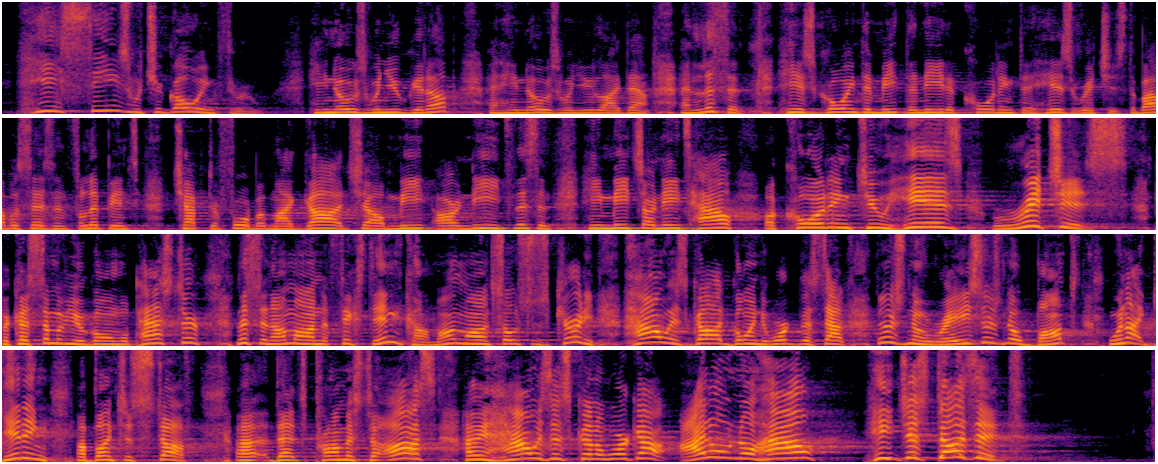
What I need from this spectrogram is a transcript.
He sees what you're going through. He knows when you get up and He knows when you lie down. And listen, He is going to meet the need according to His riches. The Bible says in Philippians chapter 4, but my God shall meet our needs. Listen, He meets our needs how? According to His riches. Because some of you are going, well, Pastor, listen, I'm on a fixed income, I'm on Social Security. How is God going to work this out? There's no raise, there's no bumps. We're not getting a bunch of stuff uh, that's promised to us. I mean, how is this going to work out? I don't know how. He just does it.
